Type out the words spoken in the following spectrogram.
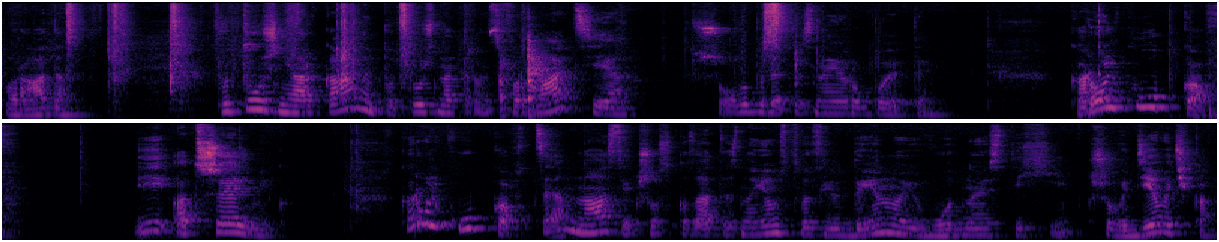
Порада. Потужні аркани, потужна трансформація. Що ви будете з нею робити? Король кубків і отшельник. Король кубків це в нас, якщо сказати, знайомство з людиною водної стихії. Якщо ви дівчинка,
